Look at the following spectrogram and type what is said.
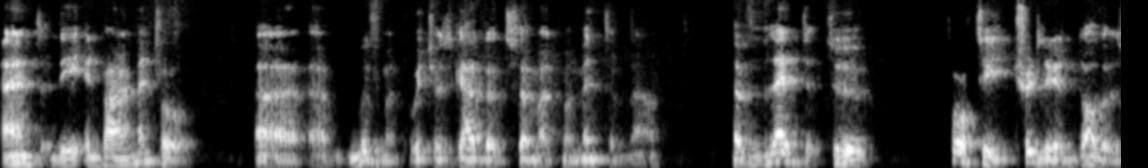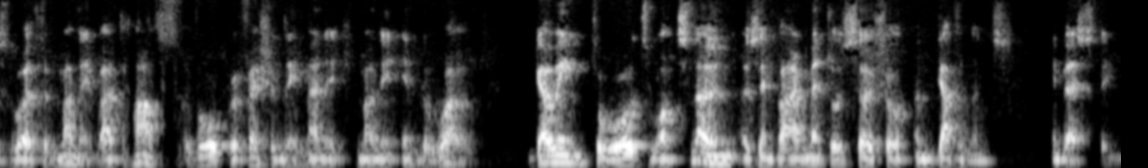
And the environmental uh, uh, movement, which has gathered so much momentum now, have led to $40 trillion worth of money, about half of all professionally managed money in the world, going towards what's known as environmental, social, and governance investing,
